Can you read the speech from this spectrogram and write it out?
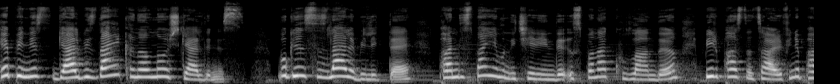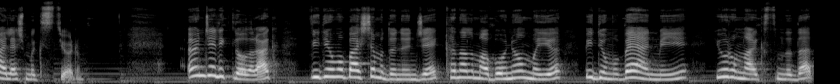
Hepiniz Gel Bizden kanalına hoş geldiniz. Bugün sizlerle birlikte pandispanyamın içeriğinde ıspanak kullandığım bir pasta tarifini paylaşmak istiyorum. Öncelikli olarak videoma başlamadan önce kanalıma abone olmayı, videomu beğenmeyi, yorumlar kısmında da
